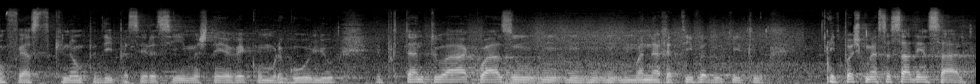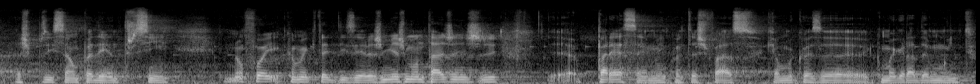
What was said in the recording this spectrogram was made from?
confesso que não pedi para ser assim, mas tem a ver com mergulho, e portanto há quase um, um, uma narrativa do título. E depois começa-se a adensar a exposição para dentro, sim. Não foi, como é que tenho de dizer, as minhas montagens eh, parecem-me enquanto as faço, que é uma coisa que me agrada muito.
